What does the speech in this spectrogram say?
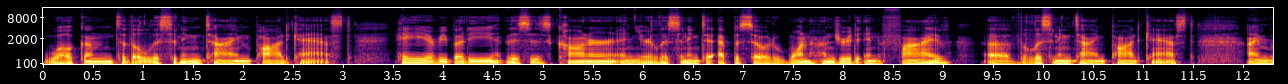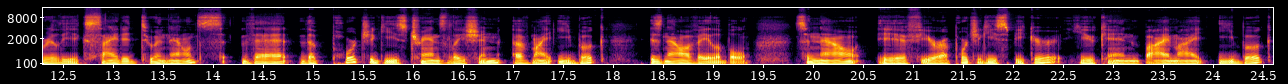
Welcome to the Listening Time Podcast. Hey, everybody, this is Connor, and you're listening to episode 105 of the Listening Time Podcast. I'm really excited to announce that the Portuguese translation of my ebook is now available. So now, if you're a Portuguese speaker, you can buy my ebook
